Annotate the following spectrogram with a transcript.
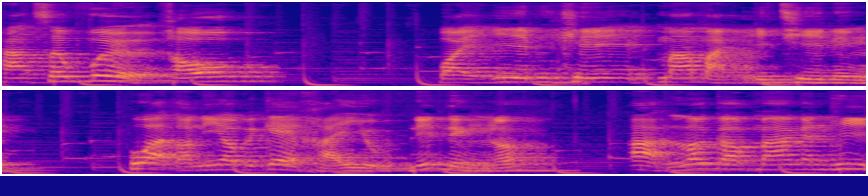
ทางเซิร์ฟเวอร์เขา ปล่อย EPK มาใหม่อีกทีหนึ่งเพราะว่าตอนนี้เอาไปแก้ไขอยู่นิดหนึ่งเนาะอะเรากลับมากันที่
